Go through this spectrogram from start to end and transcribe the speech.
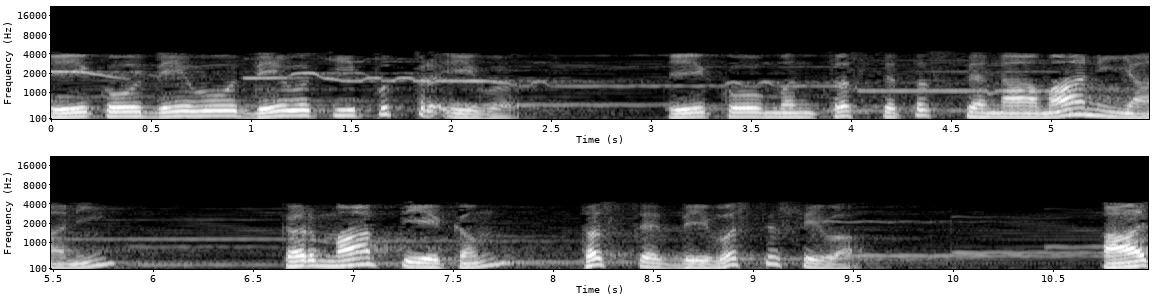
एको देवो देव की पुत्र एव। एको मंत्रस्य तस्य नामानि यानी। कर्माप्येकम तस्य देवस्य सेवा। आज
